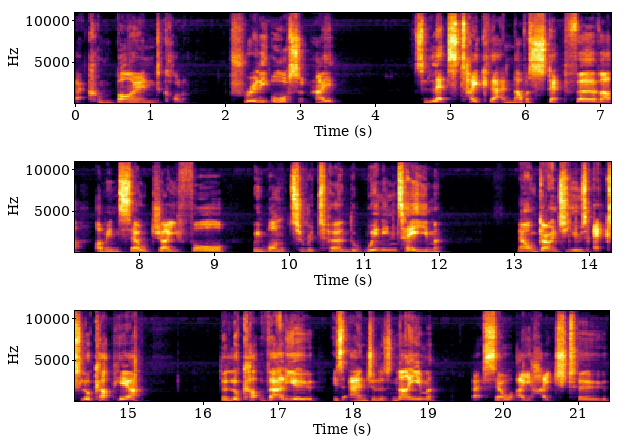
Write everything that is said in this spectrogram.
that combined column. Pretty awesome, hey? So let's take that another step further. I'm in cell J4. We want to return the winning team. Now I'm going to use XLOOKUP here. The lookup value is Angela's name. That's cell AH2.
